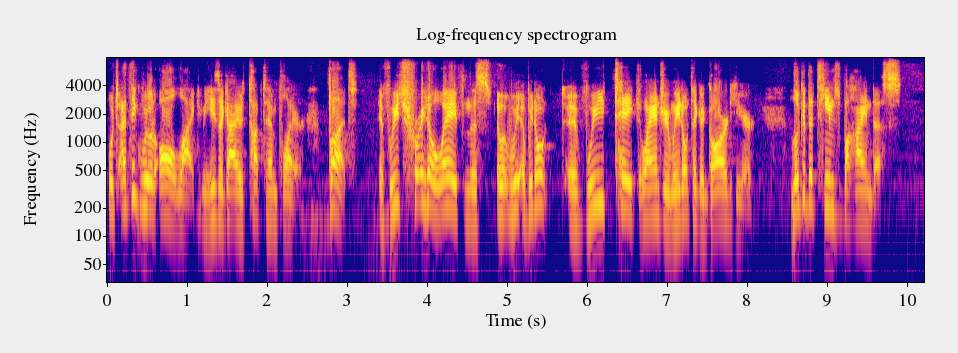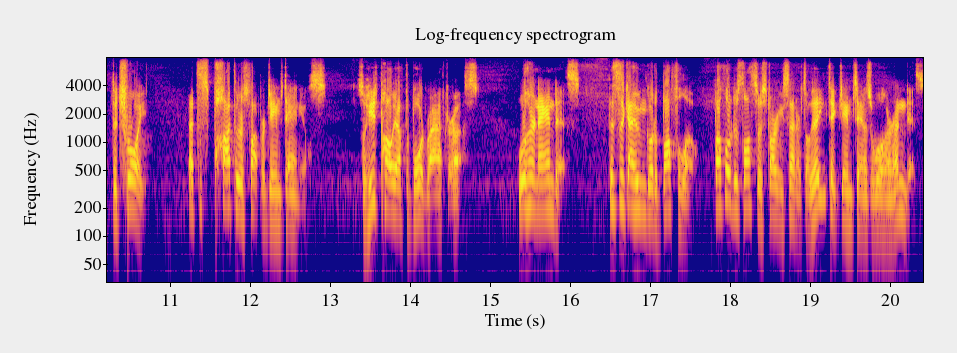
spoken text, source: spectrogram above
which I think we would all like. I mean, he's a guy who's top 10 player. But if we trade away from this, if we, if we don't, if we take Landry and we don't take a guard here, look at the teams behind us. Detroit, that's a popular spot for James Daniels. So he's probably off the board right after us. Will Hernandez, this is a guy who can go to Buffalo. Buffalo just lost their starting center, so they can take James Daniels or Will Hernandez.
